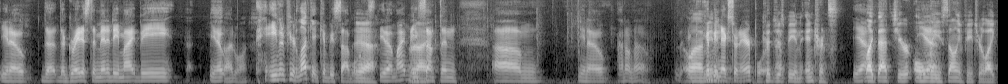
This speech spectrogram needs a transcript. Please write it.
you know, the, the greatest amenity might be, you know, Sidewalks. even if you're lucky, it could be sidewalks. Yeah, You know, it might be right. something, um, you know, I don't know. It Well, I could mean, be next to an airport. Could just be an entrance. Yeah. Like that's your only Yeah. selling feature. Like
